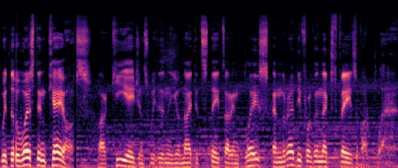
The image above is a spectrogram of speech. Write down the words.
With the West in chaos, our key agents within the United States are in place and ready for the next phase of our plan.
